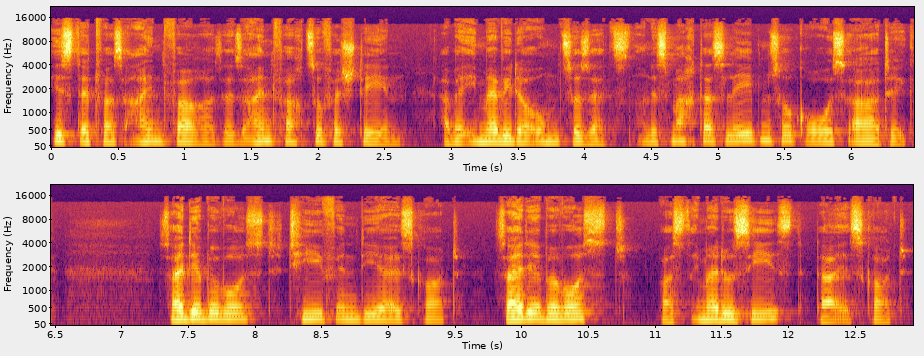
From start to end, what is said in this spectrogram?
ist etwas Einfaches, es ist einfach zu verstehen, aber immer wieder umzusetzen. Und es macht das Leben so großartig. Sei dir bewusst, tief in dir ist Gott. Sei dir bewusst, was immer du siehst, da ist Gott.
